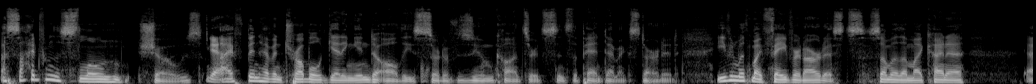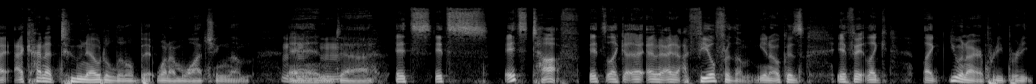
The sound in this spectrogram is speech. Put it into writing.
aside from the Sloan shows, Yeah. I've been having trouble getting into all these sort of Zoom concerts since the pandemic started. Even with my favorite artists, some of them I kind of. I, I kind of tune out a little bit when I'm watching them, and uh, it's it's it's tough. It's like I, I, I feel for them, you know, because if it like like you and I are pretty pretty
